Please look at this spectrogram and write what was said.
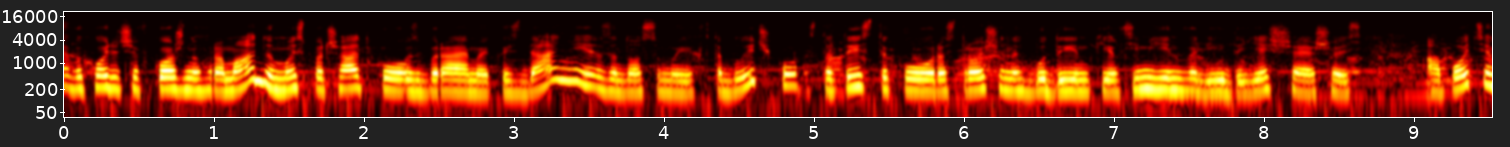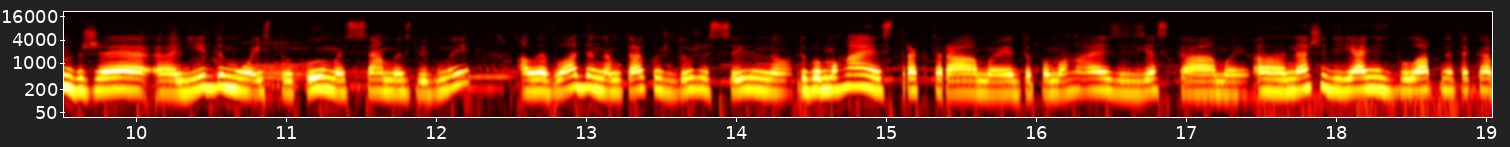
Е, Виходячи в кожну громаду, ми спочатку збираємо якісь дані, заносимо їх в табличку, статистику розтрощених будинків, сім'ї інваліди, є ще щось. А потім вже е, їдемо і спілкуємося саме з людьми. Але влада нам також дуже сильно допомагає з тракторами, допомагає зі зв'язками. Е, Наша діяльність була б не така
